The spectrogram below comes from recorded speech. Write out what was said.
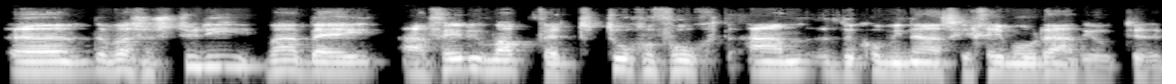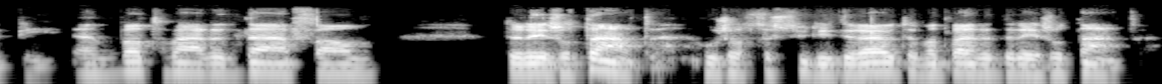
Er was een studie waarbij avelumab werd toegevoegd aan de combinatie chemoradiotherapie. En wat waren daarvan de resultaten? Hoe zag de studie eruit en wat waren de resultaten?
